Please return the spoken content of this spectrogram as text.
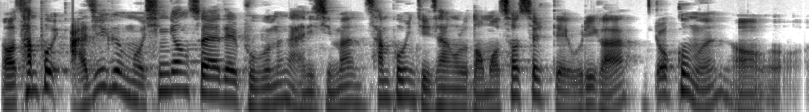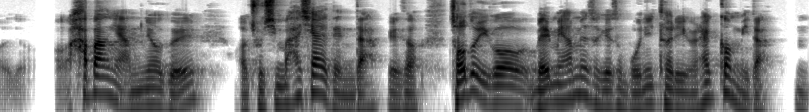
어, 3포 아직은 뭐 신경 써야 될 부분은 아니지만 3포인트 이상으로 넘어섰을 때 우리가 조금은 어, 어 하방의 압력을 어, 조심하셔야 된다. 그래서 저도 이거 매매하면서 계속 모니터링을 할 겁니다. 음.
